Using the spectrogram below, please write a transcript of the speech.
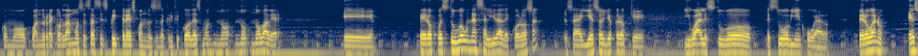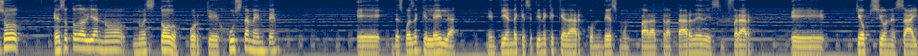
como cuando recordamos Assassin's Creed 3 cuando se sacrificó Desmond, no, no, no va a haber. Eh, pero pues tuvo una salida decorosa, o sea, y eso yo creo que igual estuvo, estuvo bien jugado. Pero bueno, eso, eso todavía no, no es todo, porque justamente eh, después de que Leila entiende que se tiene que quedar con Desmond para tratar de descifrar eh, qué opciones hay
